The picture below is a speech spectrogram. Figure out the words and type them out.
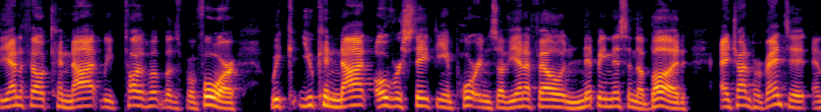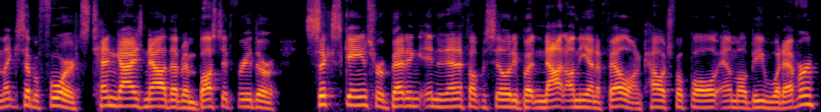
the NFL cannot, we talked about this before, we you cannot overstate the importance of the NFL nipping this in the bud and trying to prevent it. And like I said before, it's 10 guys now that have been busted for either six games for betting in an NFL facility, but not on the NFL, on college football, MLB, whatever.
